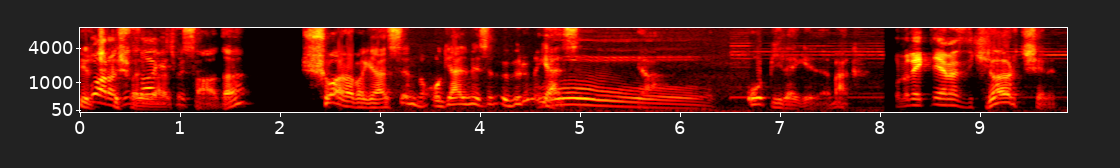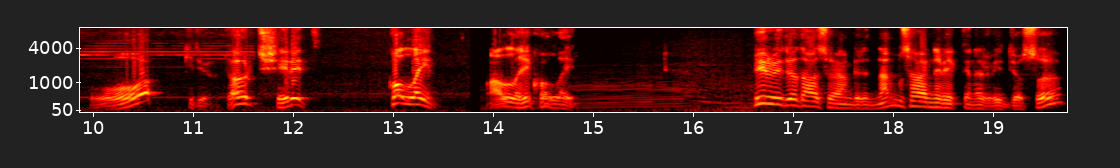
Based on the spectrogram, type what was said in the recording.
Bir bu çıkış aracın sağa geçmesi. sağda. Şu araba gelsin mi? O gelmesin öbürü mü gelsin? Oo. Ya. O bile gelir. Bak Bu Bunu bekleyemezdik. Dört şerit. Hop gidiyor. Dört şerit. Kollayın. Vallahi kollayın. Bir video daha süren birinden bu sefer ne beklenir videosu?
